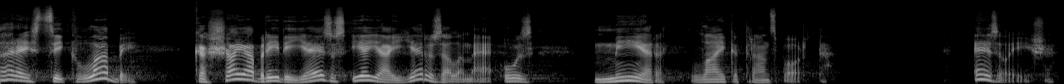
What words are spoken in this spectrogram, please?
Vēlreiz, cik labi, ka šajā brīdī Jēzus ienāca Jeruzalemē uz miera laika transporta. Ezelīša.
